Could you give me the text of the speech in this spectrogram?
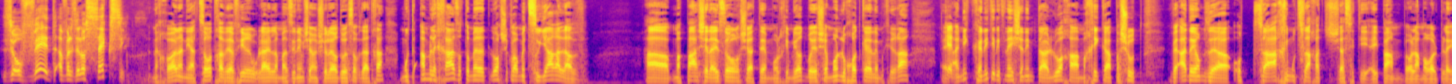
זה עובד, אבל זה לא סקסי. נכון, אני אעצור אותך ואבהיר אולי למאזינים שלנו שלא ירדו לסוף דעתך. מותאם לך, זאת אומרת, לוח שכבר מצויר עליו המפה של האזור שאתם הולכים להיות בו, יש המון לוחות כאלה למכירה. כן. אני קניתי לפני שנים את הלוח המחיק הפשוט, ועד היום זה ההוצאה הכי מוצלחת שעשיתי אי פעם בעולם הרולפליי.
